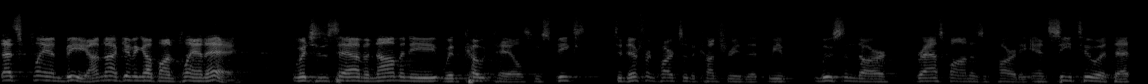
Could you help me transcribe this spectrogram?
that's plan B. I'm not giving up on plan A, which is to have a nominee with coattails who speaks to different parts of the country that we've loosened our grasp on as a party and see to it that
